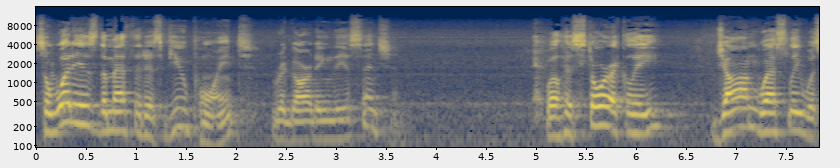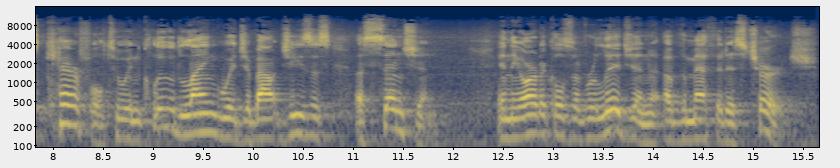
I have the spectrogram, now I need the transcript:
So, what is the Methodist viewpoint regarding the ascension? Well, historically, John Wesley was careful to include language about Jesus' ascension in the articles of religion of the Methodist Church.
